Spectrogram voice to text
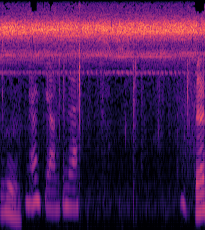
ừ แล้วเจียวมันเป็นอะไร đấy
